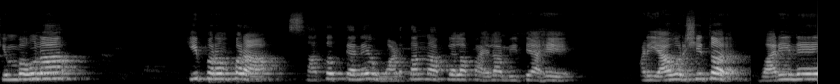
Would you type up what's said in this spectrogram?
किंबहुना ही परंपरा सातत्याने वाढताना आपल्याला पाहायला मिळते आहे. आणि यावर्षी तर वारीने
